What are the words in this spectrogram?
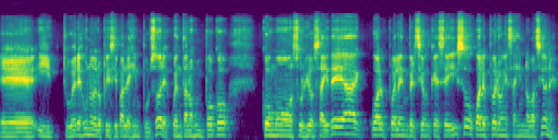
y tú eres uno de los principales impulsores. Cuéntanos un poco cómo surgió esa idea, cuál fue la inversión que se hizo, cuáles fueron esas innovaciones.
